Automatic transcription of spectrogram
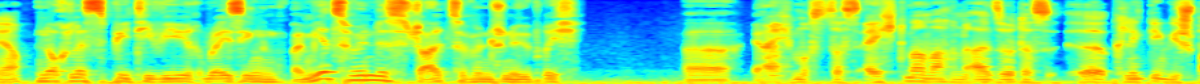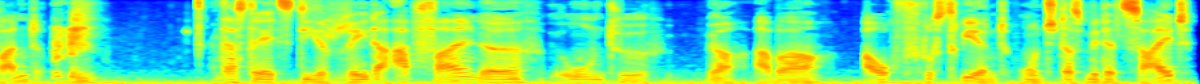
ja. Noch lässt PTV Racing bei mir zumindest stark zu wünschen übrig. Äh, ja. ja. ich muss das echt mal machen. Also das äh, klingt irgendwie spannend, dass da jetzt die Räder abfallen äh, und äh, ja, aber auch frustrierend. Und das mit der Zeit,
